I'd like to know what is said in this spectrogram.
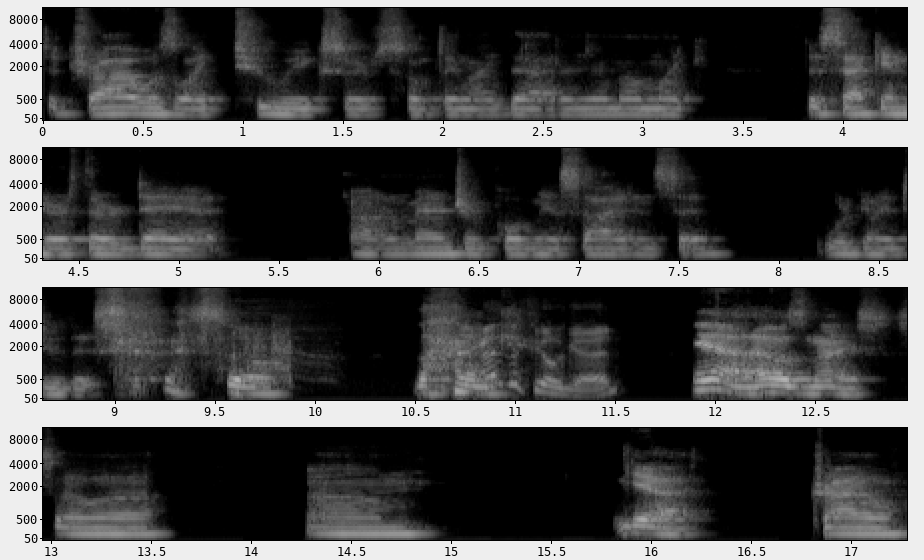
the trial was like two weeks or something like that, and then on like the second or third day, our manager pulled me aside and said, "We're gonna do this." so, That like, does feel good. yeah, that was nice. So, uh, um, yeah, trial,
